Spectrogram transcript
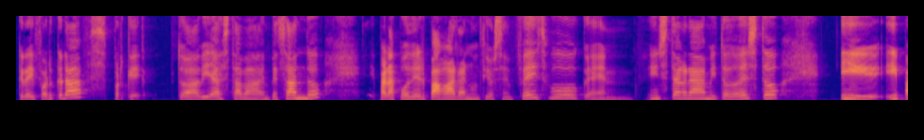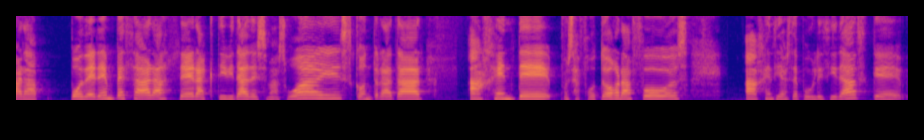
Cray for Crafts, porque todavía estaba empezando, para poder pagar anuncios en Facebook, en Instagram y todo esto, y, para poder empezar a hacer actividades más guays, contratar a gente, pues a fotógrafos, a agencias de publicidad que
